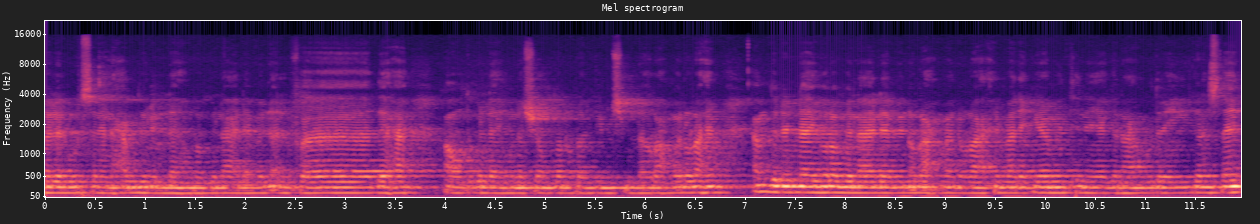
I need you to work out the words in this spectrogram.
على المرسلين. الحمد لله رب العالمين الفاتحة أعوذ بالله من الشيطان الرجيم. بسم الله الرحمن الرحيم. الحمد لله رب العالمين. الرحمن الرحيم. مالك يوم الدين. إياك نعبد وإياك نستعين.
